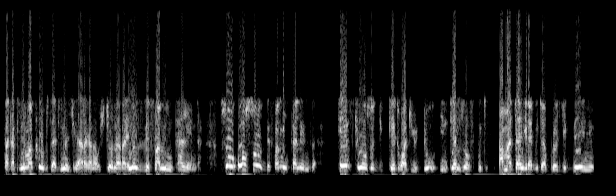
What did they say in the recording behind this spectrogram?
saka tine macrops atinodyara kana kuchitonhora inonzi the farming calendar. So also the farming calendar tends to also dictate what you do in terms of kuti pamatangira kuita project yenyu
